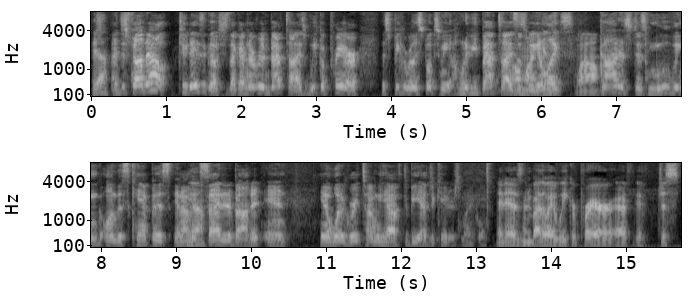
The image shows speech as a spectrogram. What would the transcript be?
Yeah. I just found out two days ago. She's like, I've never been baptized. Week of prayer. The speaker really spoke to me. I want to be baptized Oh this week. I'm like, Wow. God is just moving on this campus, and I'm Yeah. excited about it. And you know, what a great time we have to be educators, Michael. It is. And by the way, week of prayer, if, if just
